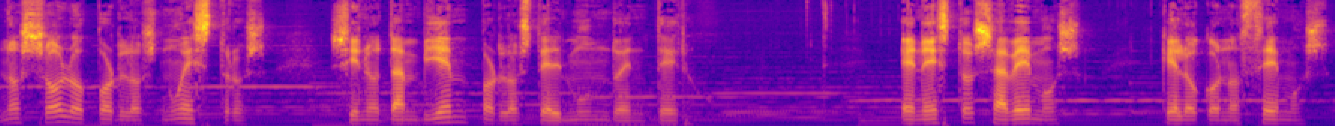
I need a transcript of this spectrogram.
no sólo por los nuestros, sino también por los del mundo entero. En esto sabemos que lo conocemos,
